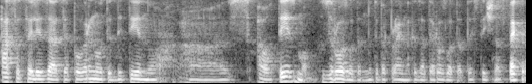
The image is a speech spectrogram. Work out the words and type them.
асоціалізація, повернути дитину з аутизмом, з розладом, ну тепер правильно казати, розлад аутистичного спектру,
